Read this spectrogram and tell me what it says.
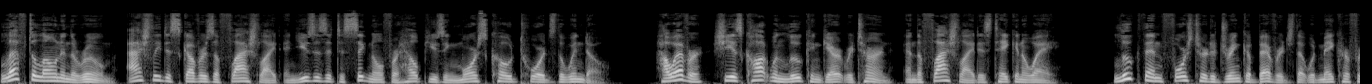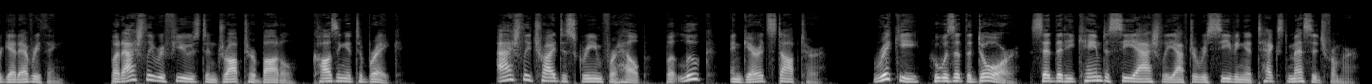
Left alone in the room, Ashley discovers a flashlight and uses it to signal for help using Morse code towards the window. However, she is caught when Luke and Garrett return, and the flashlight is taken away. Luke then forced her to drink a beverage that would make her forget everything. But Ashley refused and dropped her bottle, causing it to break. Ashley tried to scream for help, but Luke and Garrett stopped her. Ricky, who was at the door, said that he came to see Ashley after receiving a text message from her.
